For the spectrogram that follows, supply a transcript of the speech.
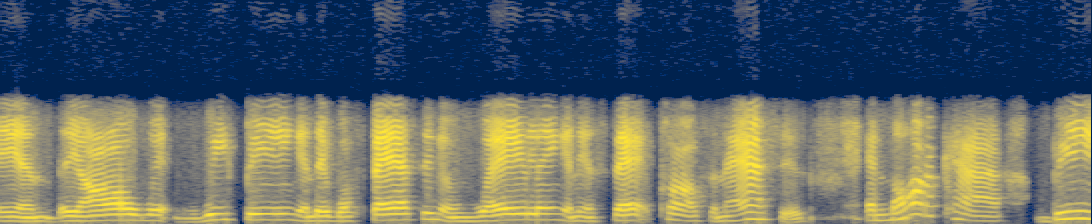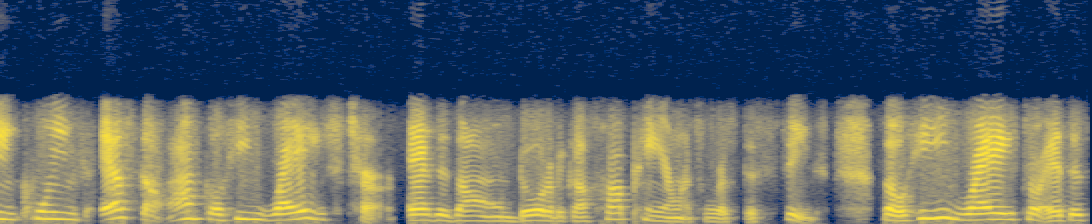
and they all went weeping, and they were fasting and wailing, and in sackcloth and ashes. And Mordecai, being Queen's Esther uncle, he raised her as his own daughter because her parents were deceased. So he raised her as his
